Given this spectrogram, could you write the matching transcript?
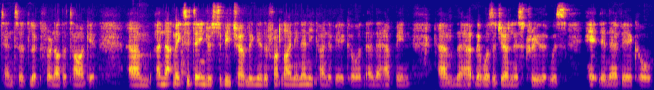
tend to look for another target, um, and that makes it dangerous to be travelling near the front line in any kind of vehicle. And, and there have been um, there, there, was a journalist crew that was hit in their vehicle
